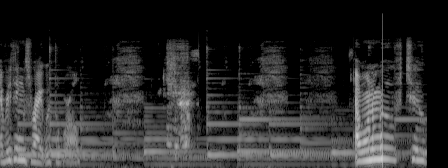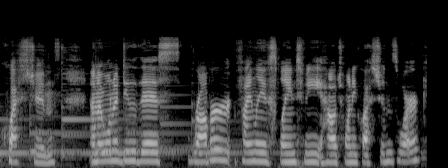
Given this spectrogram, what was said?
everything's right with the world. yes. I want to move to questions, and I want to do this. Robert finally explained to me how 20 questions work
